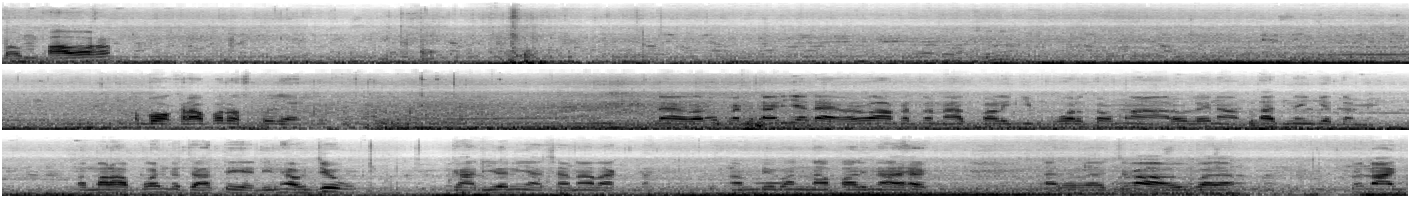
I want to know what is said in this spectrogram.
બમ પાવો હા. બોખરા પર રસ્તો જાય. ડ્રાઈવરો ગયા. ડ્રાઈવરો આગળ તો નાદ પાડી. ગઈ પોર તો હમણાં હારો લઈને આવતા જ નહીં કે તમે. તમારા આપવાનું તો જાતે હેડીને આવજો. ગાડીઓની આશા ના રાખતા. આમ બે પણ ના પાડીને આવ્યા અરે વેચવા આવું બધા તો નાખ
